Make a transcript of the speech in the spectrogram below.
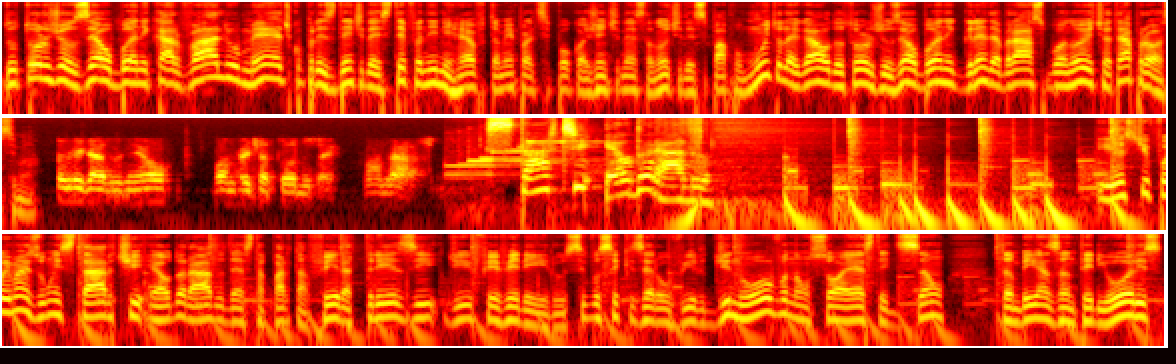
Doutor José Albani Carvalho, médico, presidente da Stefanini Health, também participou com a gente nesta noite desse papo muito legal. Doutor José Albani, grande abraço, boa noite, até a próxima. Muito obrigado, Daniel. Boa noite a todos aí. Um abraço. Start Eldorado. E este foi mais um Start Eldorado desta quarta-feira, 13 de fevereiro. Se você quiser ouvir de novo, não só esta edição, também as anteriores.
